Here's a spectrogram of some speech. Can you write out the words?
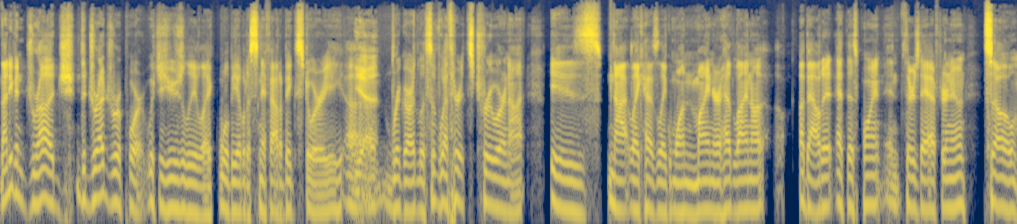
not even Drudge, the Drudge report, which is usually like we'll be able to sniff out a big story, uh, Yeah. regardless of whether it's true or not, is not like has like one minor headline uh, about it at this point in Thursday afternoon. So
